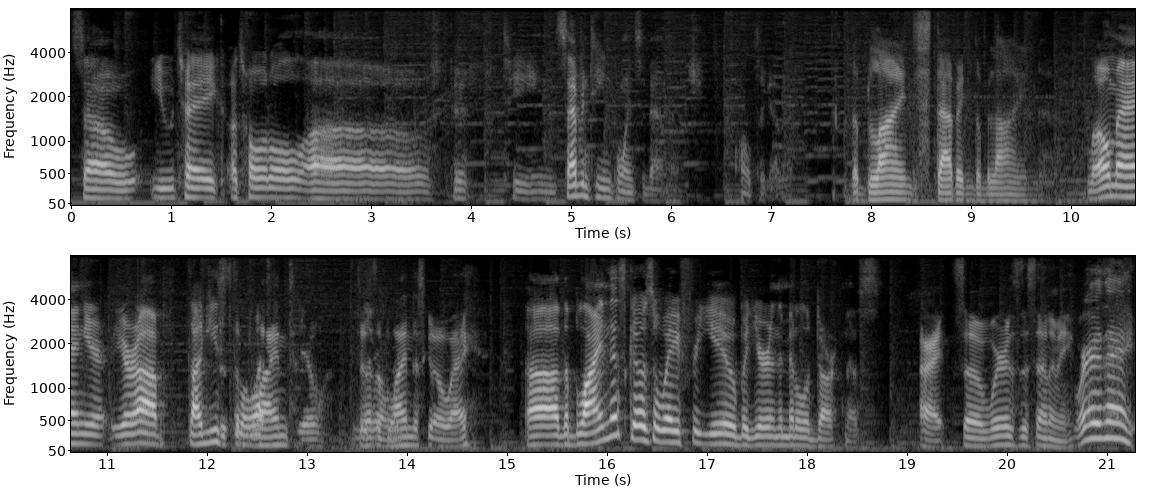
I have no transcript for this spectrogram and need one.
So you take a total of 15, 17 points of damage altogether. The blind stabbing the blind. Lomang, you're you're up. Dougie's Does to the the blind of you. does the blindness go away? Uh, the blindness goes away for you, but you're in the middle of darkness. All right. So where is this enemy? Where are they?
